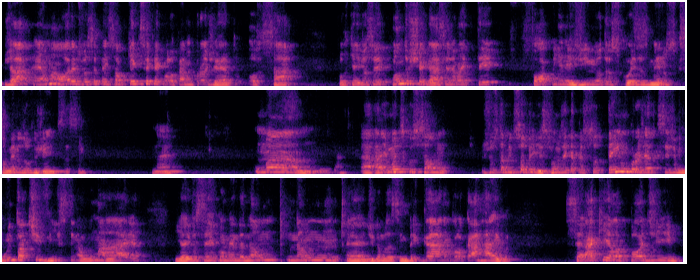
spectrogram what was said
Já é uma hora de você pensar o que, que você quer colocar num projeto, orçar, porque aí você, quando chegar, você já vai ter foco e energia em outras coisas menos que são menos urgentes, assim, né? Uma, aí uma discussão justamente sobre isso. Vamos dizer que a pessoa tem um projeto que seja muito ativista em alguma área, e aí você recomenda não, não é, digamos assim, brigar, não colocar raiva. Será que ela pode,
